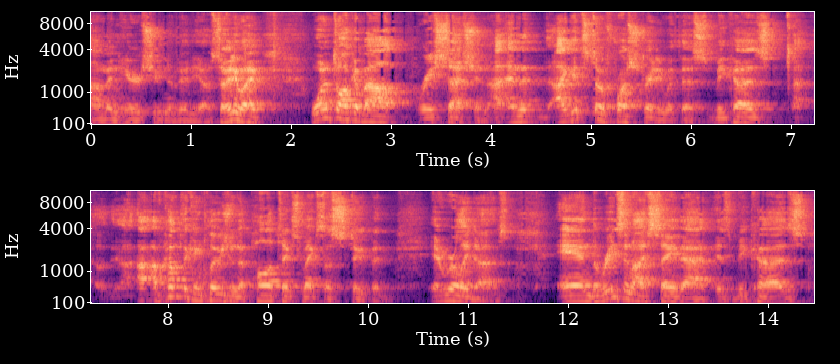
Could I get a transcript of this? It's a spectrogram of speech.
I'm in here shooting a video. So, anyway, I want to talk about recession. And I get so frustrated with this because uh, I've come to the conclusion that politics makes us stupid. It really does. And the reason I say that is because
